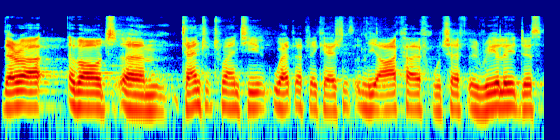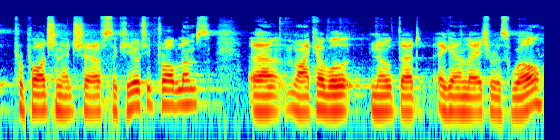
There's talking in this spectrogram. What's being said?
There are about um, 10 to 20 web applications in the archive which have a really disproportionate share of security problems. Uh, Micah will note that again later as well.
